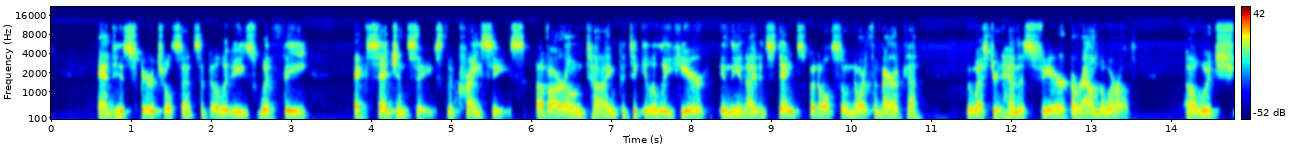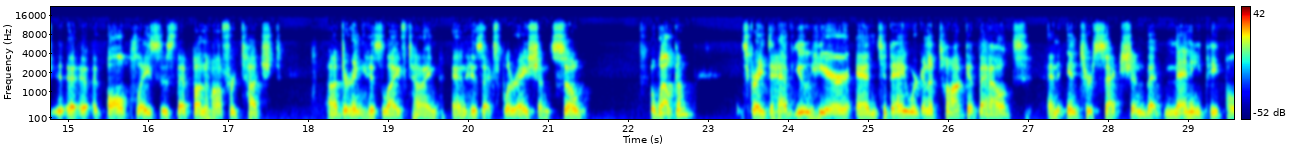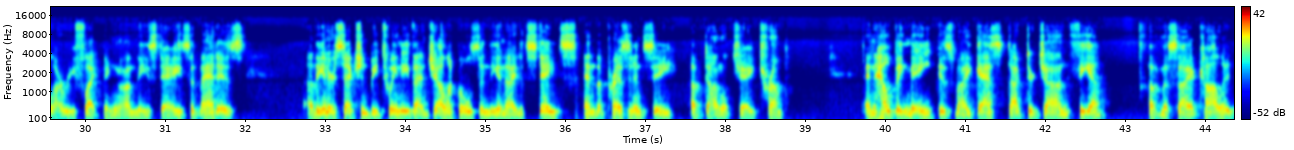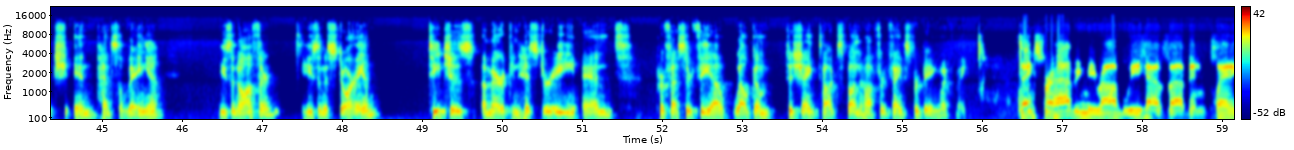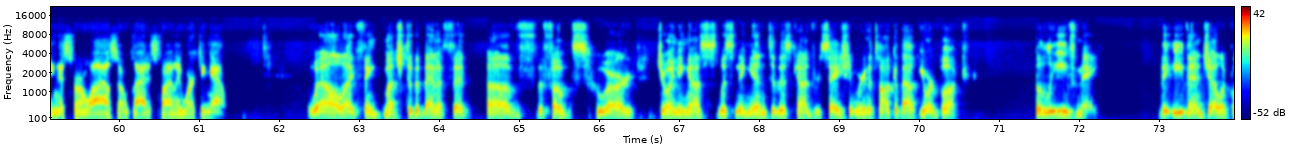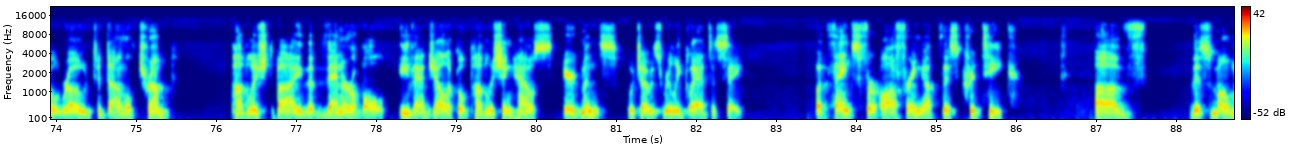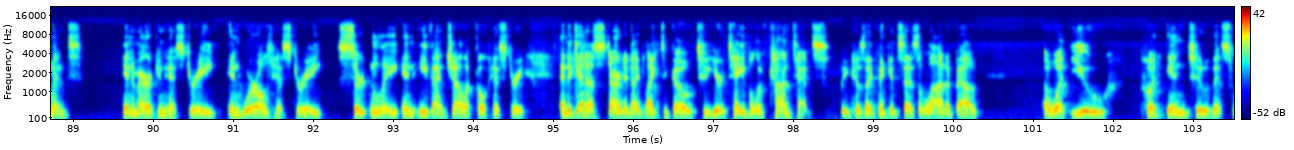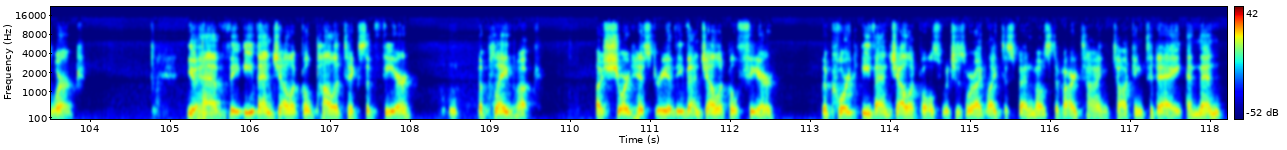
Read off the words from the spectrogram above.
and his spiritual sensibilities with the exigencies, the crises of our own time, particularly here in the United States, but also North America, the Western Hemisphere, around the world, uh, which uh, uh all places that Bonhoeffer touched uh, during his lifetime and his exploration. So, welcome. It's great to have you here. And today we're going to talk about an intersection that many people are reflecting on these days, and that is uh, the intersection between evangelicals in the United States and the presidency of Donald J. Trump. And helping me is my guest, Dr. John Fea of Messiah College in Pennsylvania. He's an author, He's an historian, teaches American history, and Professor Fea, welcome to Schenck Talks Bonhoeffer. Thanks for being with me. Thanks for having me, Rob. We have uh, been planning this for a while, so I'm glad it's finally working out. Well, I think much to the benefit of the folks who are joining us, listening in to this conversation, we're going to talk about your book, Believe Me The Evangelical Road to Donald Trump published by the venerable evangelical publishing house Eerdmans, which I was really glad to see. But thanks for offering up this critique of this moment in American history, in world history, certainly in evangelical history. And to get us started, I'd like to go to your table of contents because I think it says a lot about uh, what you put into this work. You have the Evangelical Politics of Fear, the playbook, a short history of evangelical fear, the court evangelicals, which is where I'd like to spend most of our time talking today, and then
